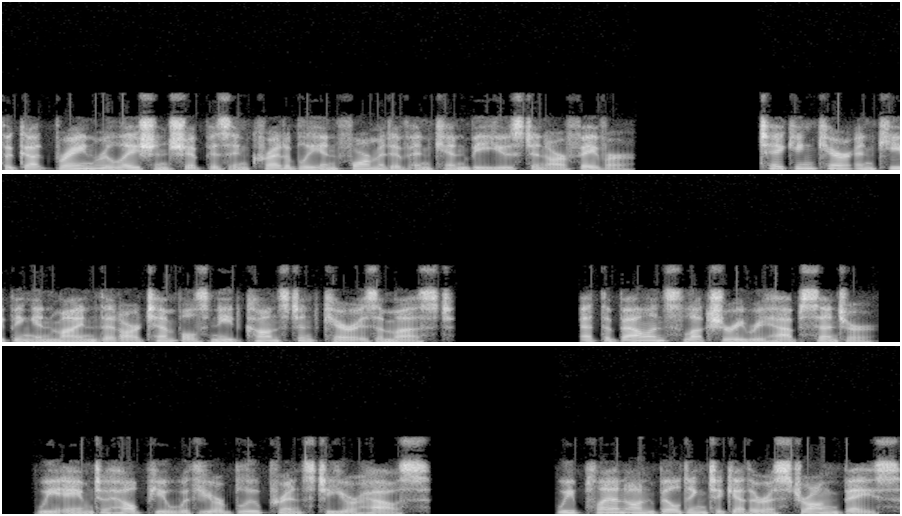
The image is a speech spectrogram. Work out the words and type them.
The gut-brain relationship is incredibly informative and can be used in our favor. Taking care and keeping in mind that our temples need constant care is a must. At the Balance Luxury Rehab Center, we aim to help you with your blueprints to your house. We plan on building together a strong base,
